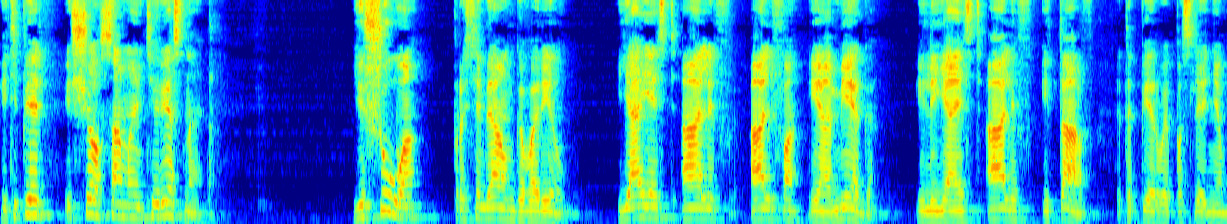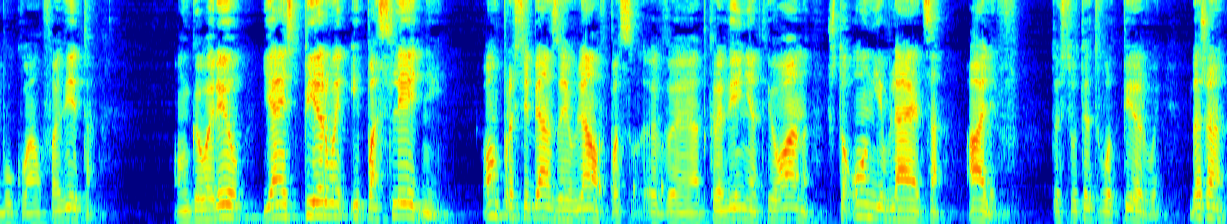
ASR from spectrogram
И теперь еще самое интересное. Иешуа, про себя он говорил, «Я есть Алиф, Альфа и Омега», или «Я есть Алиф и Тав». Это первая и последняя буква алфавита. Он говорил, я есть первый и последний. Он про себя заявлял в, пос... в Откровении от Иоанна, что он является Алиф. То есть вот это вот первый. Даже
